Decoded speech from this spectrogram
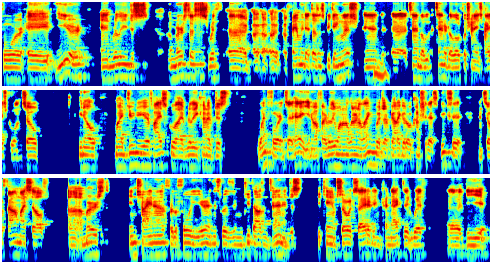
for a year, and really just immersed us with uh, a, a, a, family that doesn't speak English and uh, attend a, attended a local Chinese high school, and so you know my junior year of high school, I really kind of just went for it and said, hey, you know, if I really want to learn a language, I've got to go to a country that speaks it. And so found myself uh, immersed in China for the full year. And this was in 2010 and just became so excited and connected with uh, the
